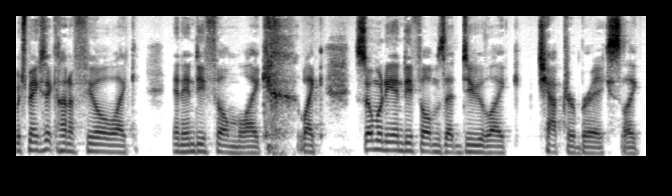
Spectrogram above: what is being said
which makes it kind of feel like an indie film like like so many indie films that do like chapter breaks like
